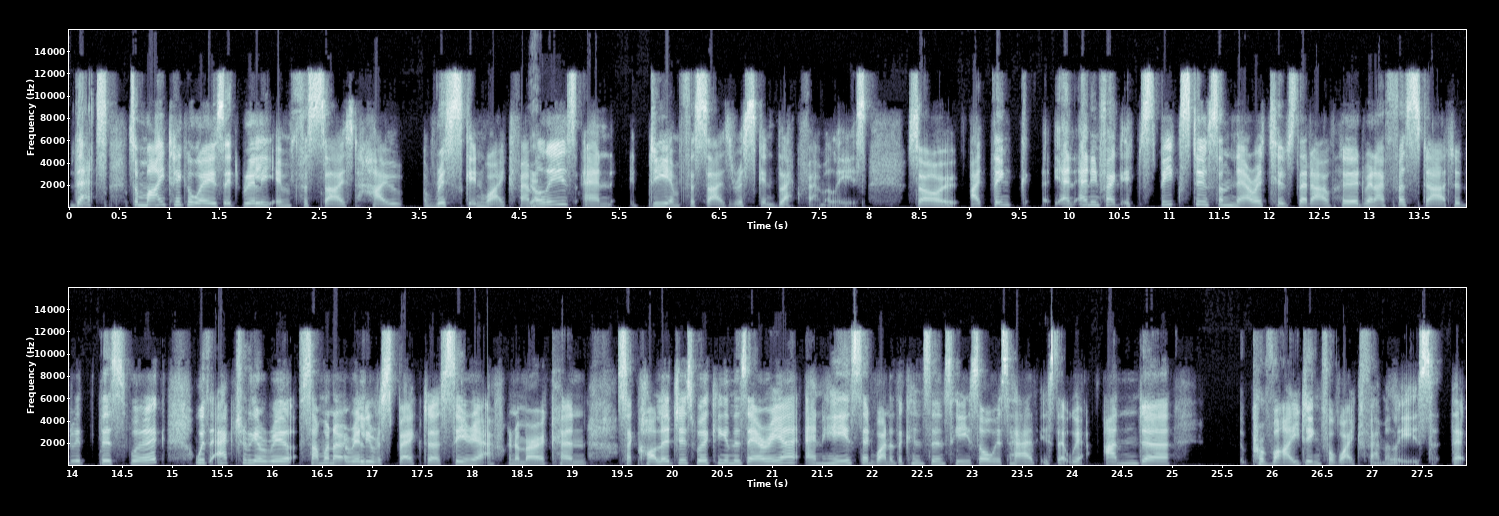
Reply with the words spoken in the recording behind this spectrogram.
That's so my takeaway is it really emphasized high risk in white families yeah. and de-emphasize risk in black families so i think and, and in fact it speaks to some narratives that i've heard when i first started with this work with actually a real someone i really respect a senior african american psychologist working in this area and he said one of the concerns he's always had is that we're under providing for white families that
